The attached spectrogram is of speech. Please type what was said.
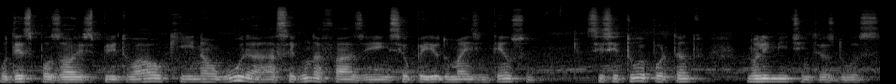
O desposório espiritual, que inaugura a segunda fase em seu período mais intenso, se situa, portanto, no limite entre as duas.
